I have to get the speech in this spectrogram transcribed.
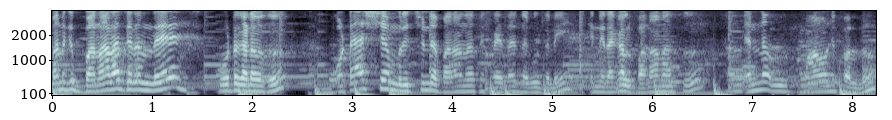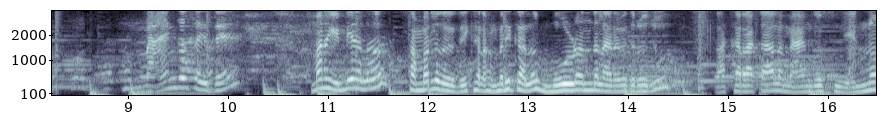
మనకి బనానా తినందే పూట గడవదు. పొటాషియం రిచ్ ఉండే బనానాస్ ఇక్కడైతే దొరుకుతున్నాయి ఎన్ని రకాల బనానాస్? ఎన్నో మామిడి పళ్ళు? మ్యాంగోస్ అయితే మన ఇండియాలో సమ్మర్లో దొరుకుతాయి. కానీ అమెరికాలో మూడు వందల అరవై ఐదు రోజు రకరకాల మ్యాంగోస్ ఎన్నో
